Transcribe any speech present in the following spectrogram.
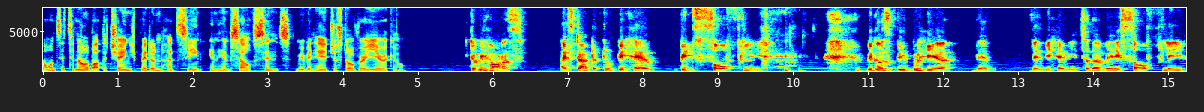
I wanted to know about the change Midun had seen in himself since moving here just over a year ago. To be honest, I started to behave a bit softly because people here they they behave each other very softly,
